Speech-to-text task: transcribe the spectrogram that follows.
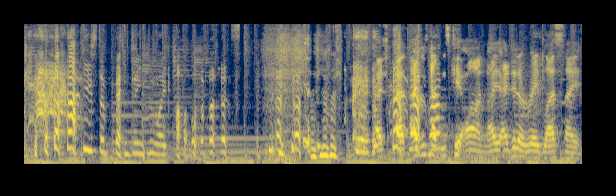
He's defending like all of us. I just, had, I just had this kit on. I, I did a raid last night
